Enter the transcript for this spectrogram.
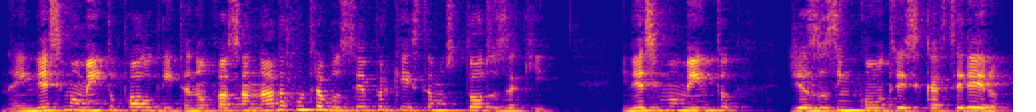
Né? E nesse momento Paulo grita: Não faça nada contra você, porque estamos todos aqui. E nesse momento Jesus encontra esse carcereiro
